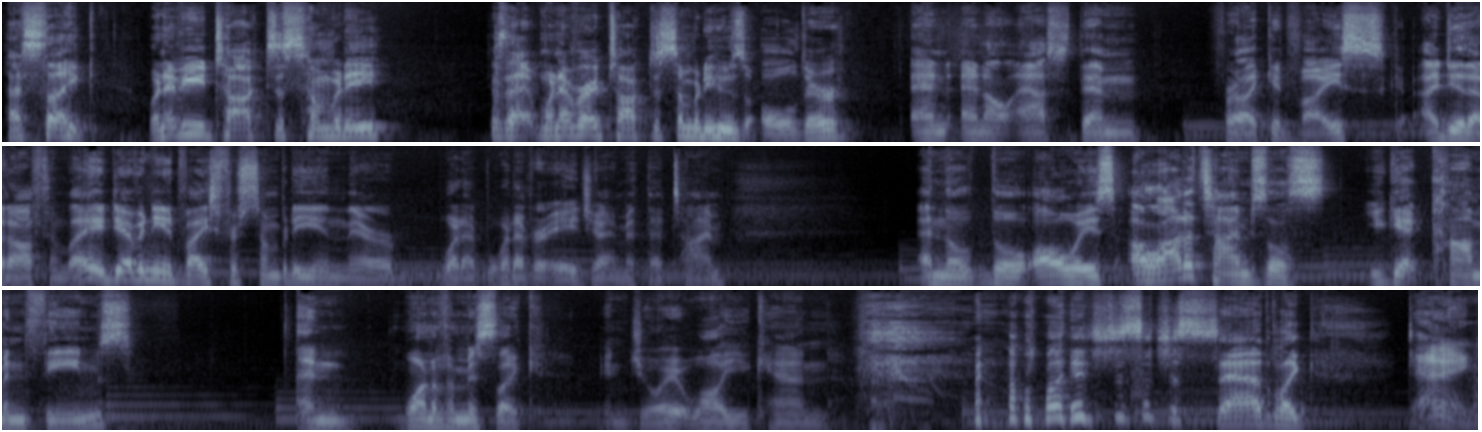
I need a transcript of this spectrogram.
That's like whenever you talk to somebody, because whenever I talk to somebody who's older and, and I'll ask them, for like advice, I do that often. Like, hey, do you have any advice for somebody in their whatever, whatever age I'm at that time? And they'll, they'll always, a lot of times they'll, you get common themes and one of them is like, enjoy it while you can. it's just such a sad, like, dang.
